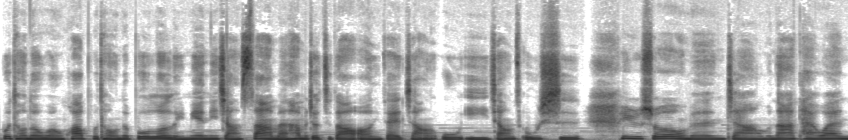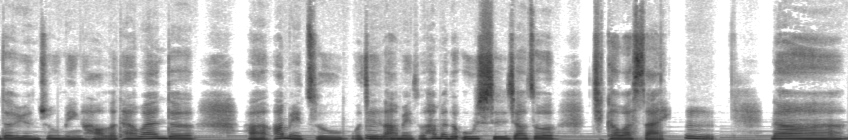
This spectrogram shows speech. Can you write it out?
不同的文化、不同的部落里面，你讲萨满，他们就知道哦，你在讲巫医这样子，巫师。譬如说，我们讲，我们拿台湾的原住民好了，台湾的啊、呃、阿美族，我记得阿美族、嗯、他们的巫师叫做奇卡瓦塞。嗯。那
